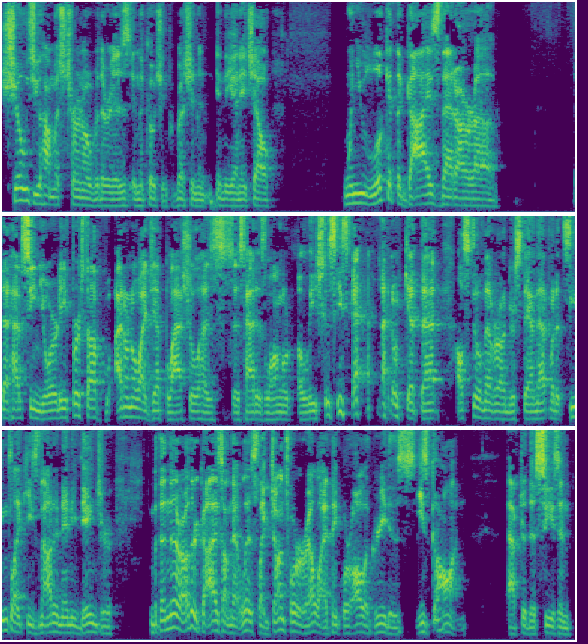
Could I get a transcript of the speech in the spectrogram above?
shows you how much turnover there is in the coaching profession in, in the NHL. When you look at the guys that are, uh, that have seniority. First off, I don't know why Jeff Blashill has, has had as long a leash as he's had. I don't get that. I'll still never understand that, but it seems like he's not in any danger. But then there are other guys on that list, like John Tortorella. I think we're all agreed is he's gone after this season.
